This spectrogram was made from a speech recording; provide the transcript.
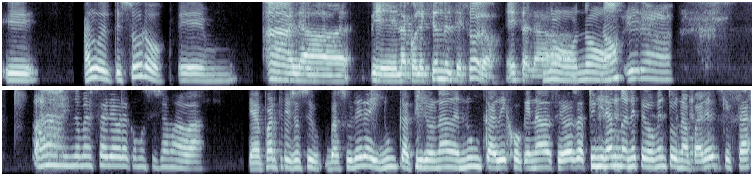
eh, ¿Algo del tesoro? Eh, Ah, la, eh, la colección del tesoro, esa la... no, no, ¿no? era... Ay, no me sale ahora cómo se llamaba. Y aparte yo soy basurera y nunca tiro nada, nunca dejo que nada se vaya. Estoy mirando en este momento una pared que está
